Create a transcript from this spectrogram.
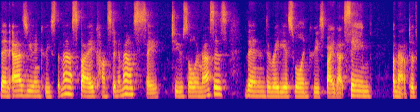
then as you increase the mass by constant amounts, say two solar masses, then the radius will increase by that same amount of,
